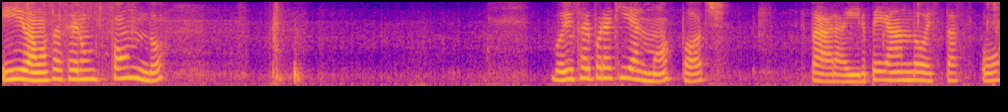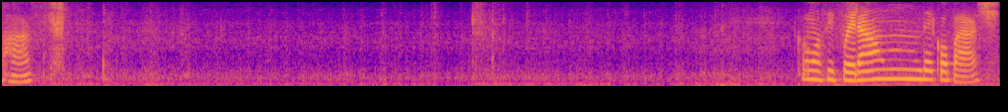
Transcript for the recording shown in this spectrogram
Y vamos a hacer un fondo. Voy a usar por aquí el Mod Podge para ir pegando estas hojas. Como si fuera un decoupage.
